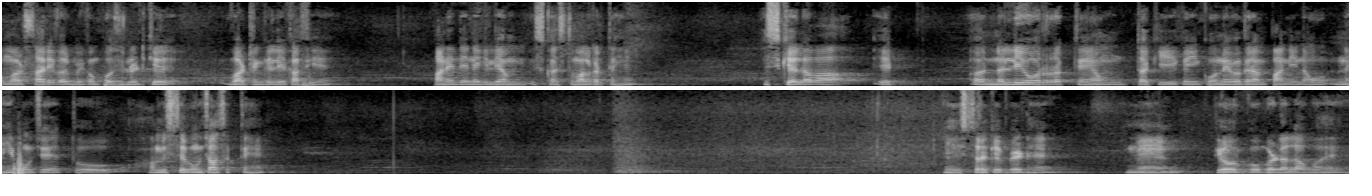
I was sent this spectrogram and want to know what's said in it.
हमारे सारी वर्मी कंपोस्ट यूनिट के वाटरिंग के लिए काफ़ी है। पानी देने के लिए हम इसका इस्तेमाल करते हैं। इसके अलावा एक नली और रखते हैं हम, ताकि कहीं कोने वगैरह में पानी ना हो, नहीं पहुँचे तो हम इससे पहुँचा सकते हैं। ये इस तरह के बेड हैं। इनमें प्योर गोबर डाला हुआ है।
